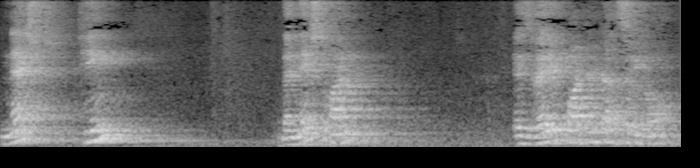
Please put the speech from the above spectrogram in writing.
next thing. The next one is very important also you know.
